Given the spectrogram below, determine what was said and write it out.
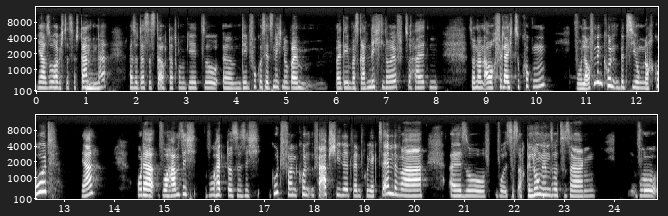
Ja, so habe ich das verstanden. Mhm. Ne? Also, dass es da auch darum geht, so ähm, den Fokus jetzt nicht nur beim, bei dem, was gerade nicht läuft, zu halten, sondern auch vielleicht zu gucken, wo laufen denn Kundenbeziehungen noch gut? Ja? Oder wo haben sich, wo hat das sich gut von Kunden verabschiedet, wenn Projekt zu Ende war? Also, wo ist es auch gelungen sozusagen? Wo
